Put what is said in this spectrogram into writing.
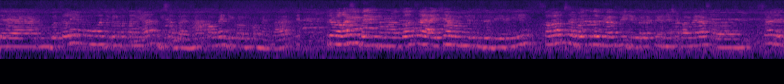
dan buat kalian yang mau mengajukan pertanyaan bisa banyak komen di kolom komentar. Terima kasih banyak sudah menonton. Saya Aisyah pamit undur diri. Salam sahabat fotografi videografi Indonesia Kamera. Salam sadar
